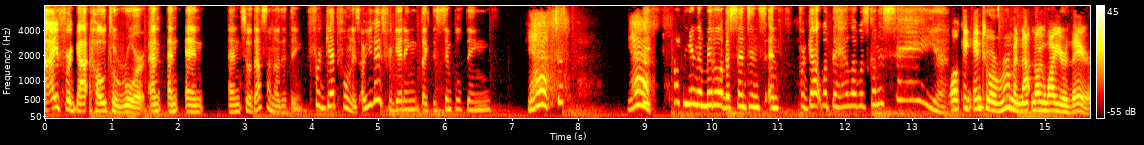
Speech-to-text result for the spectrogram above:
I forgot how to roar, and and and and so that's another thing. Forgetfulness. Are you guys forgetting like the simple things? Yes. Yes. I'll be in the middle of a sentence and forgot what the hell I was gonna say. Walking into a room and not knowing why you're there.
